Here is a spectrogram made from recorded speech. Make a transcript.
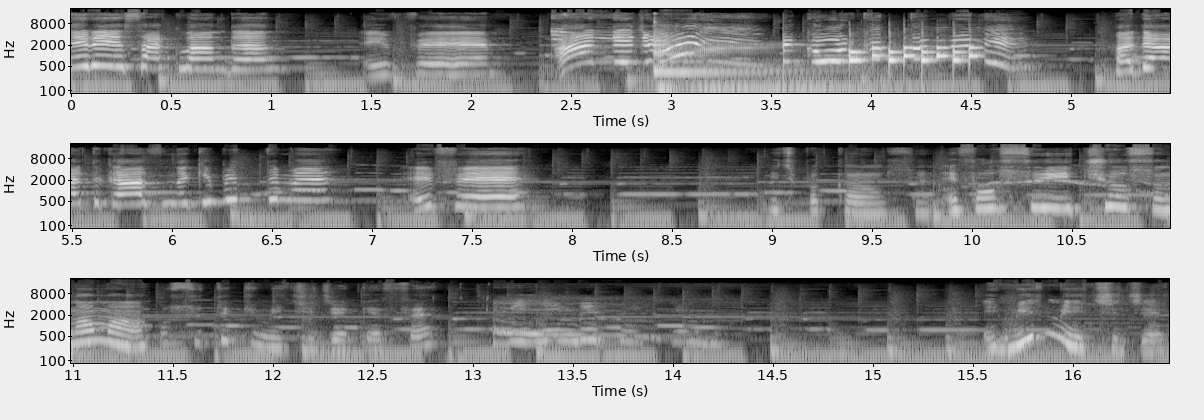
Nereye saklandın? Efe. Anneciğim. Korkuttun beni. Hadi artık ağzındaki bitti mi? Efe. İç bakalım suyunu. Efe o suyu içiyorsun ama bu sütü kim içecek Efe? Benim bir fikrim. Emir mi içecek?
